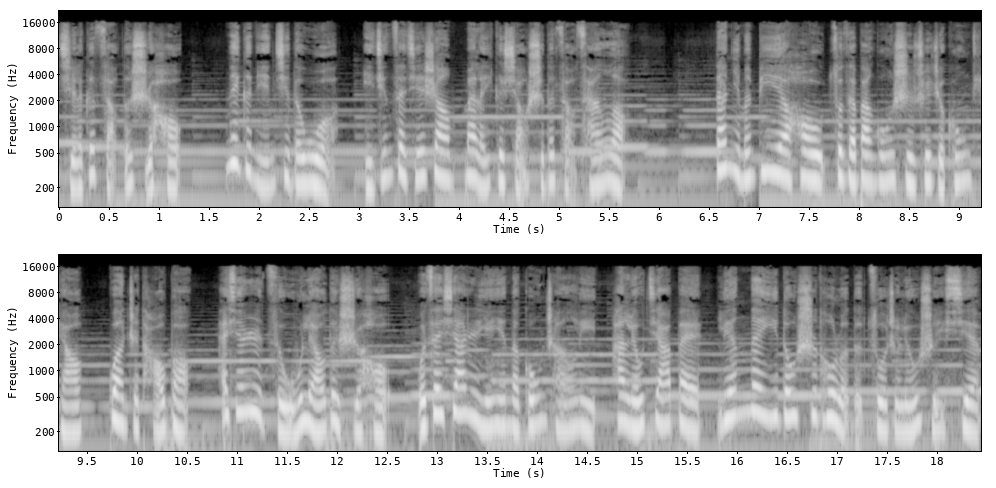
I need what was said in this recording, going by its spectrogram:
起了个早的时候，那个年纪的我已经在街上卖了一个小时的早餐了。当你们毕业后坐在办公室吹着空调，逛着淘宝，还嫌日子无聊的时候，我在夏日炎炎的工厂里汗流浃背，连内衣都湿透了的做着流水线。”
